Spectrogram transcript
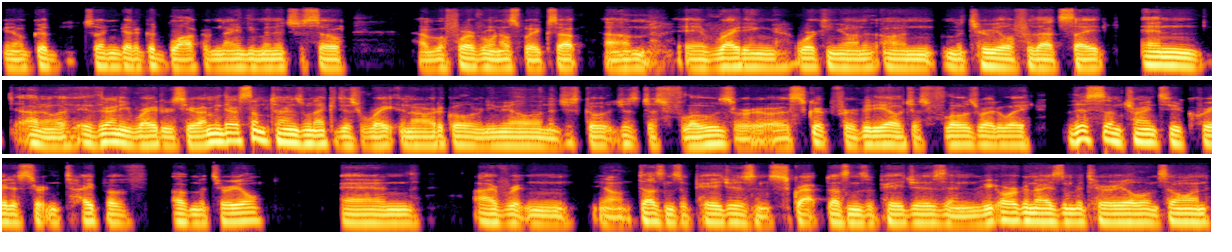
you know good so I can get a good block of 90 minutes or so. Uh, before everyone else wakes up, um, writing, working on on material for that site, and I don't know if, if there are any writers here. I mean, there are some times when I could just write an article or an email and it just go just just flows, or, or a script for a video just flows right away. This I'm trying to create a certain type of of material, and I've written you know dozens of pages and scrapped dozens of pages and reorganized the material and so on.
